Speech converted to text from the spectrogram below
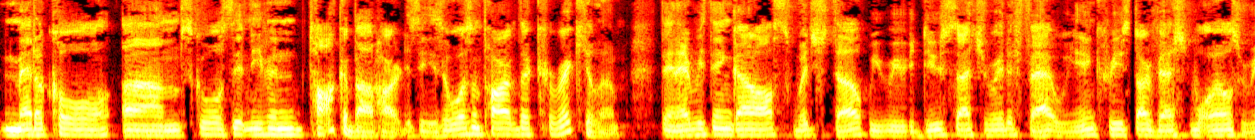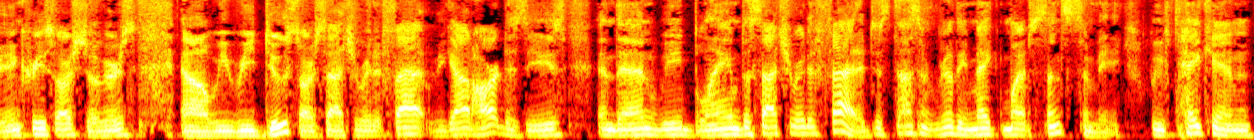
medical um, schools didn't even talk about heart disease. It wasn't part of the curriculum. Then everything got all switched up. We reduced saturated fat. We increased our vegetable oils. We increased our sugars. Uh, we reduced our saturated fat. We got heart disease. And then we blamed the saturated fat. It just doesn't really make much sense to me. We've taken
